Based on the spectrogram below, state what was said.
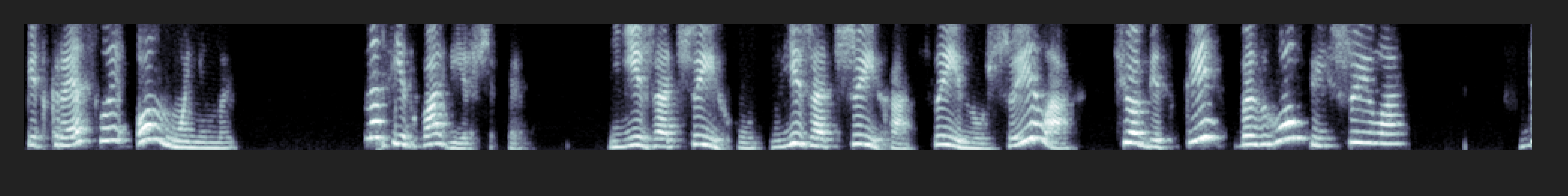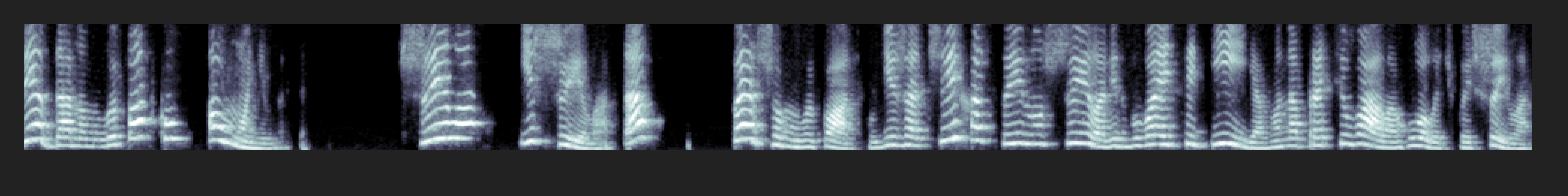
підкресли омоніми. У нас є два віршики. Їжачиху, їжачиха сину шила, чобітки без голки й шила. Де в даному випадку омоніми? Шила і шила, так? В першому випадку їжачиха сину шила, відбувається дія, вона працювала голочкою шила.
